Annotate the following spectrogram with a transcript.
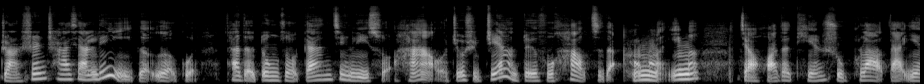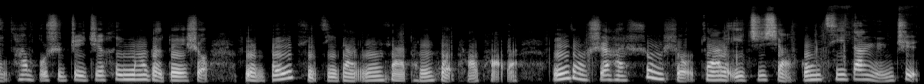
转身插向另一个恶棍。他的动作干净利索。哈，我就是这样对付耗子的，还满意吗？狡猾的田鼠普老大眼看不是这只黑猫的对手，便背起鸡蛋，扔下同伙逃跑了。临走时，还顺手抓了一只小公鸡当人质。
